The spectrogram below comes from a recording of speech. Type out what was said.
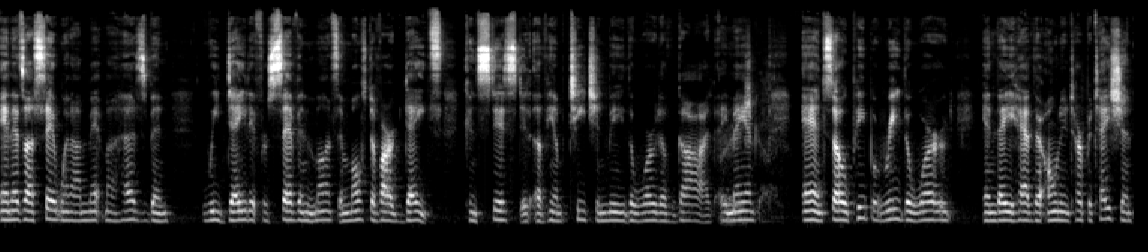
And as I said, when I met my husband, we dated for seven months, and most of our dates consisted of him teaching me the Word of God. Amen. God. And so people read the Word and they have their own interpretation,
